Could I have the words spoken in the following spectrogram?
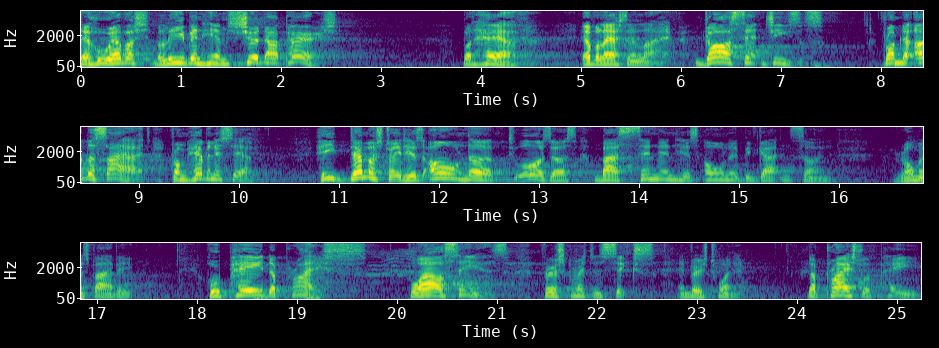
that whoever believe in him should not perish, but have everlasting life. God sent Jesus from the other side, from heaven itself. He demonstrated his own love towards us by sending his only begotten Son, Romans 5 8, who paid the price for our sins, 1 Corinthians 6 and verse 20. The price was paid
